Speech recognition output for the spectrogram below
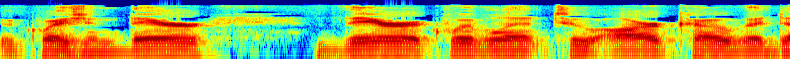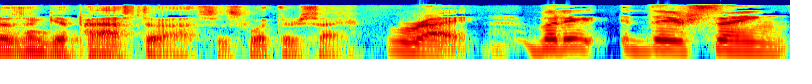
equation. Their their equivalent to our COVID doesn't get passed to us, is what they're saying. Right, but it, they're saying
